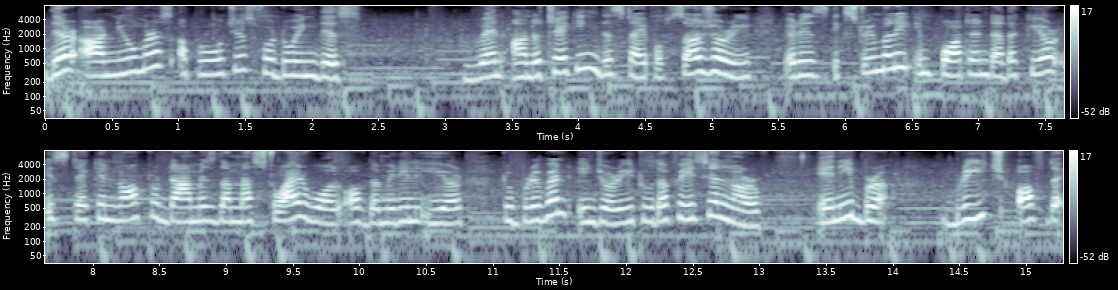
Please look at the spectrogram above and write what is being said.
there are numerous approaches for doing this. When undertaking this type of surgery, it is extremely important that the care is taken not to damage the mastoid wall of the middle ear to prevent injury to the facial nerve. Any br- breach of the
